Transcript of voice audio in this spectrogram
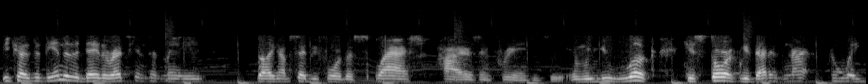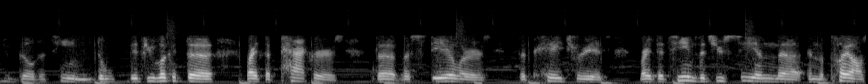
because at the end of the day, the Redskins have made, like I've said before, the splash hires in free agency. And when you look historically, that is not the way you build a team. The, if you look at the right, the Packers, the the Steelers, the Patriots, right, the teams that you see in the in the playoffs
